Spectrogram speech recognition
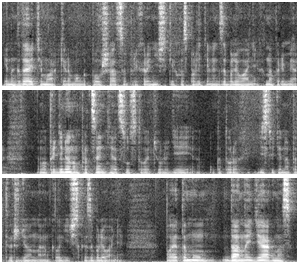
Иногда эти маркеры могут повышаться при хронических воспалительных заболеваниях, например, в определенном проценте отсутствовать у людей, у которых действительно подтвержденное онкологическое заболевание. Поэтому данный диагноз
